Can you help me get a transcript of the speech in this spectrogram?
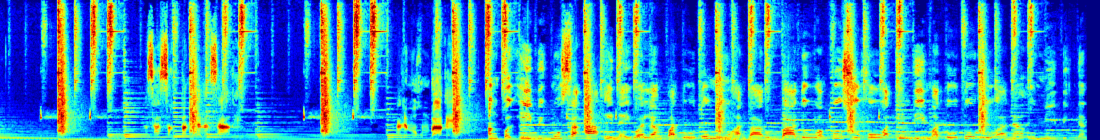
Nasasaktan ka lang sa'kin. Alam mo kung bakit? Ang pag-ibig mo sa akin ay walang patutunguhan Barumbado ang puso ko at hindi matuturuan Na umibig na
